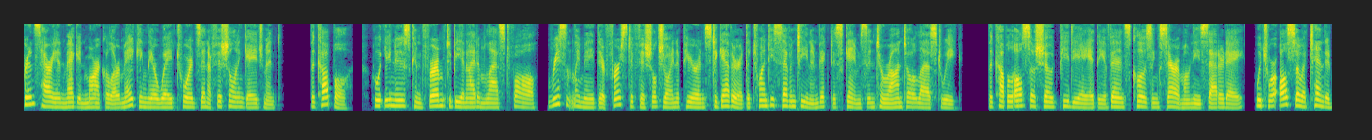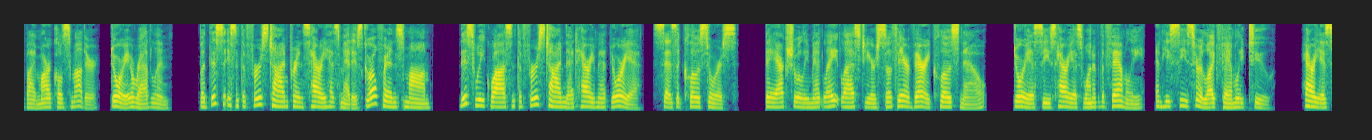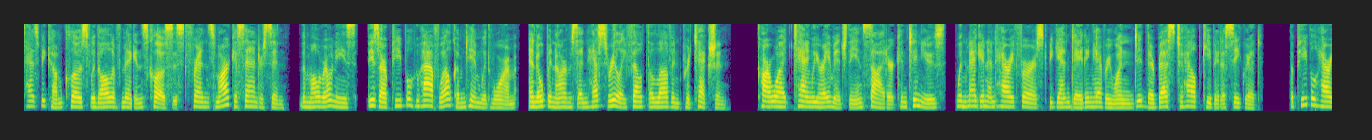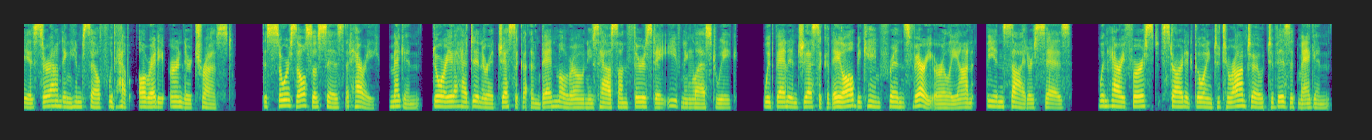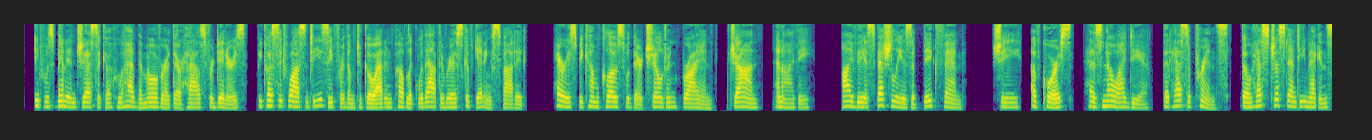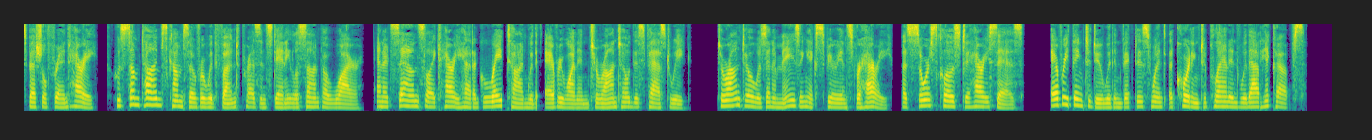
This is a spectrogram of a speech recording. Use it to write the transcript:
Prince Harry and Meghan Markle are making their way towards an official engagement. The couple, who E! News confirmed to be an item last fall, recently made their first official joint appearance together at the 2017 Invictus Games in Toronto last week. The couple also showed PDA at the event's closing ceremony Saturday, which were also attended by Markle's mother, Doria Ragland. But this isn't the first time Prince Harry has met his girlfriend's mom. This week wasn't the first time that Harry met Doria says a close source. They actually met late last year so they're very close now. Doria sees Harry as one of the family, and he sees her like family too. Harry has become close with all of Meghan's closest friends Marcus Anderson, the Mulroneys, these are people who have welcomed him with warm and open arms and has really felt the love and protection. Karwite Tangier image The Insider continues, when Meghan and Harry first began dating everyone did their best to help keep it a secret. The people Harry is surrounding himself with have already earned their trust. The source also says that Harry, Meghan, Doria had dinner at Jessica and Ben Mulroney's house on Thursday evening last week. With Ben and Jessica they all became friends very early on, the insider says. When Harry first started going to Toronto to visit Meghan, it was Ben and Jessica who had them over at their house for dinners because it wasn't easy for them to go out in public without the risk of getting spotted. Harry's become close with their children Brian, John, and Ivy. Ivy especially is a big fan. She, of course, has no idea that Hess a prince, though Hess just anti Meghan's special friend Harry, who sometimes comes over with fund presents Danny Lasanpa wire, and it sounds like Harry had a great time with everyone in Toronto this past week. Toronto was an amazing experience for Harry, a source close to Harry says. Everything to do with Invictus went according to plan and without hiccups.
